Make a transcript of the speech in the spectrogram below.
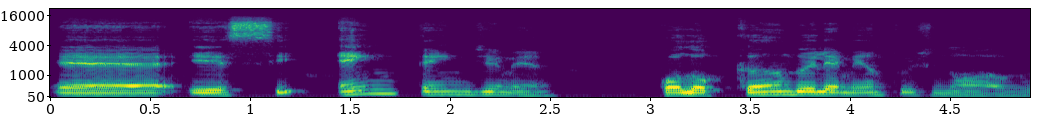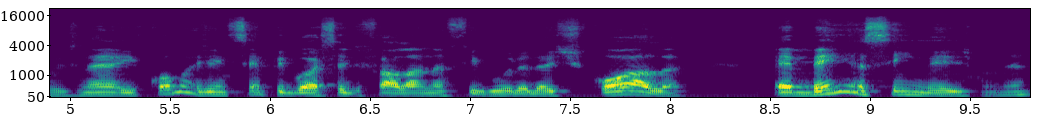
é, esse entendimento, colocando elementos novos. Né? E como a gente sempre gosta de falar na figura da escola, é bem assim mesmo. Né?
